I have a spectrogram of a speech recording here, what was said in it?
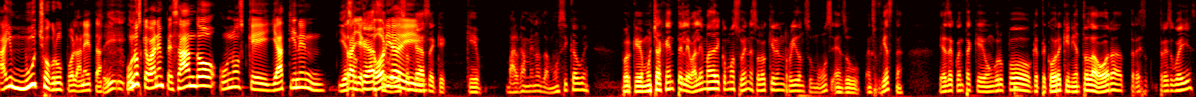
hay mucho grupo, la neta. Sí, y- y- Unos que van empezando, unos que ya tienen ¿Y eso qué hace, trayectoria ¿Eso y... qué hace? Que, que valga menos la música, güey. Porque mucha gente le vale madre cómo suene, solo quieren ruido en su, en su, en su fiesta. Y haz de cuenta que un grupo que te cobre 500 la hora, tres, tres güeyes,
